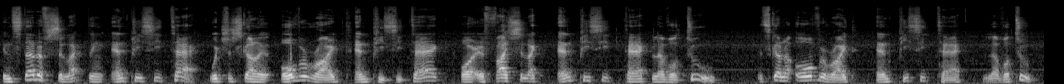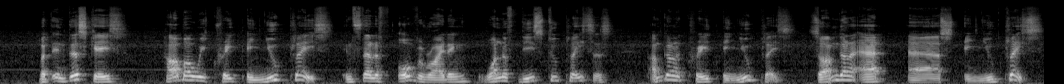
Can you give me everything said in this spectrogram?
instead of selecting NPC tag, which is going to override NPC tag, or if I select NPC tag level 2, it's going to override NPC tag level 2. But in this case, how about we create a new place? Instead of overriding one of these two places, I'm gonna create a new place. So I'm gonna add as a new place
